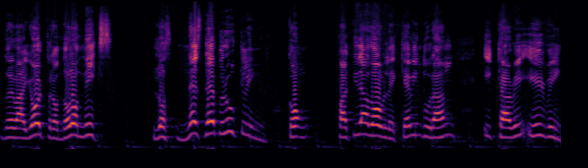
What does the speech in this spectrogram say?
Nueva York, pero no los Knicks. Los Nets de Brooklyn con partida doble. Kevin Durant y Kyrie Irving.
